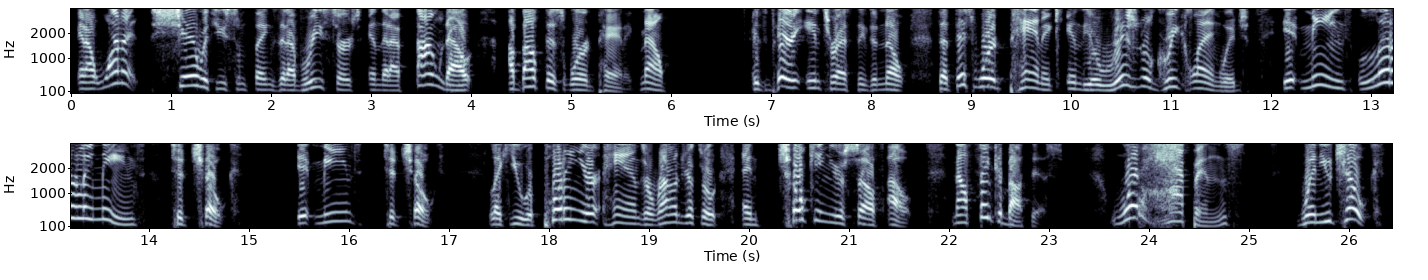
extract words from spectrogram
And I want to share with you some things that I've researched and that I found out about this word panic. Now, it's very interesting to note that this word panic in the original Greek language, it means literally means to choke. It means to choke. Like you were putting your hands around your throat and choking yourself out. Now think about this. What happens when you choke?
